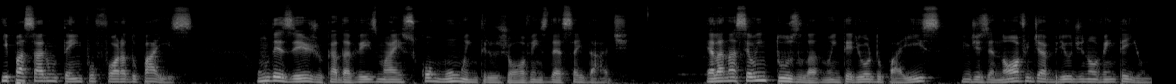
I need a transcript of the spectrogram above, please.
e passar um tempo fora do país. Um desejo cada vez mais comum entre os jovens dessa idade. Ela nasceu em Tuzla, no interior do país, em 19 de abril de 91,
